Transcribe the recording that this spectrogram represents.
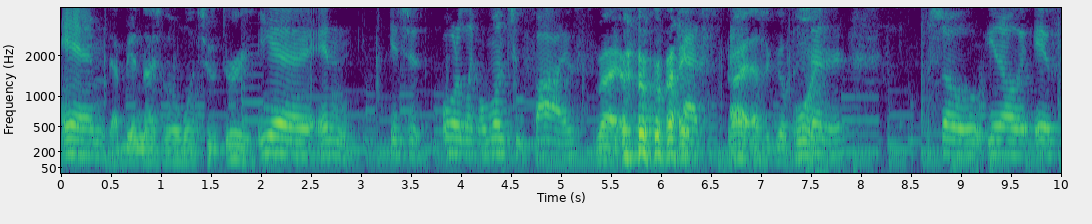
and That'd be a nice little one, two, three. yeah, and it's just or like a one two five. Right, you know, right, cats right. That's a good the point. Center. So you know if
